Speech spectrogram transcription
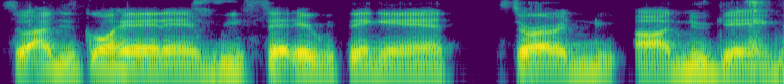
so i just go ahead and reset everything and start a new uh, new game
